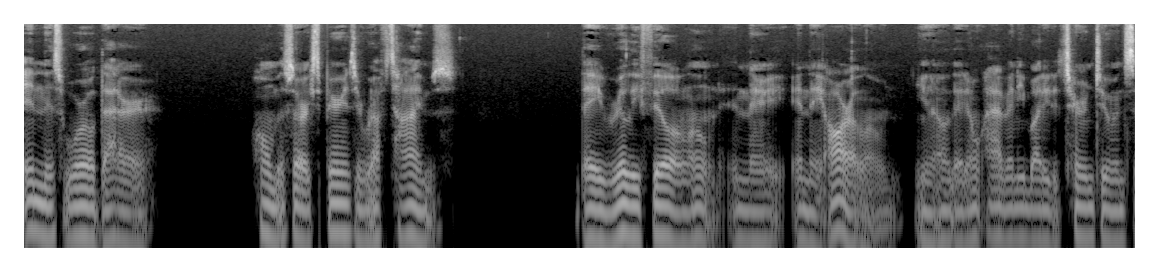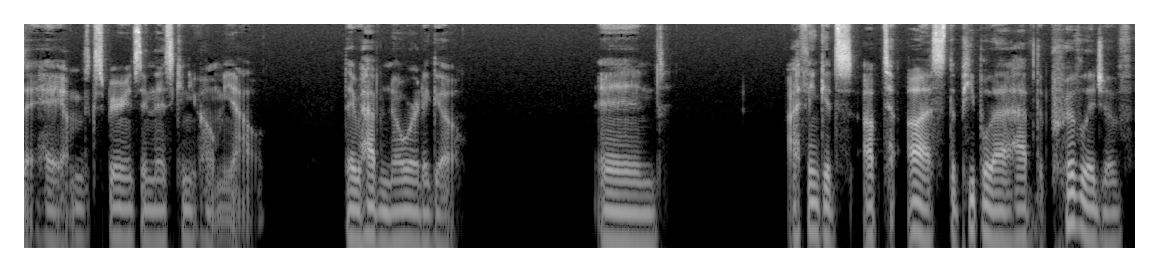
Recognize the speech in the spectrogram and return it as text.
in this world that are homeless are experiencing rough times, they really feel alone and they and they are alone. You know, they don't have anybody to turn to and say, "Hey, I'm experiencing this, can you help me out?" They have nowhere to go. And I think it's up to us, the people that have the privilege of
